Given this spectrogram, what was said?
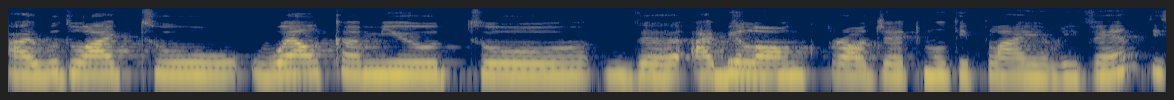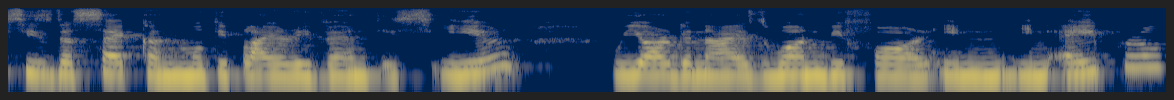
I would like to welcome you to the I Belong Project Multiplier event. This is the second multiplier event this year. We organized one before in, in April.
